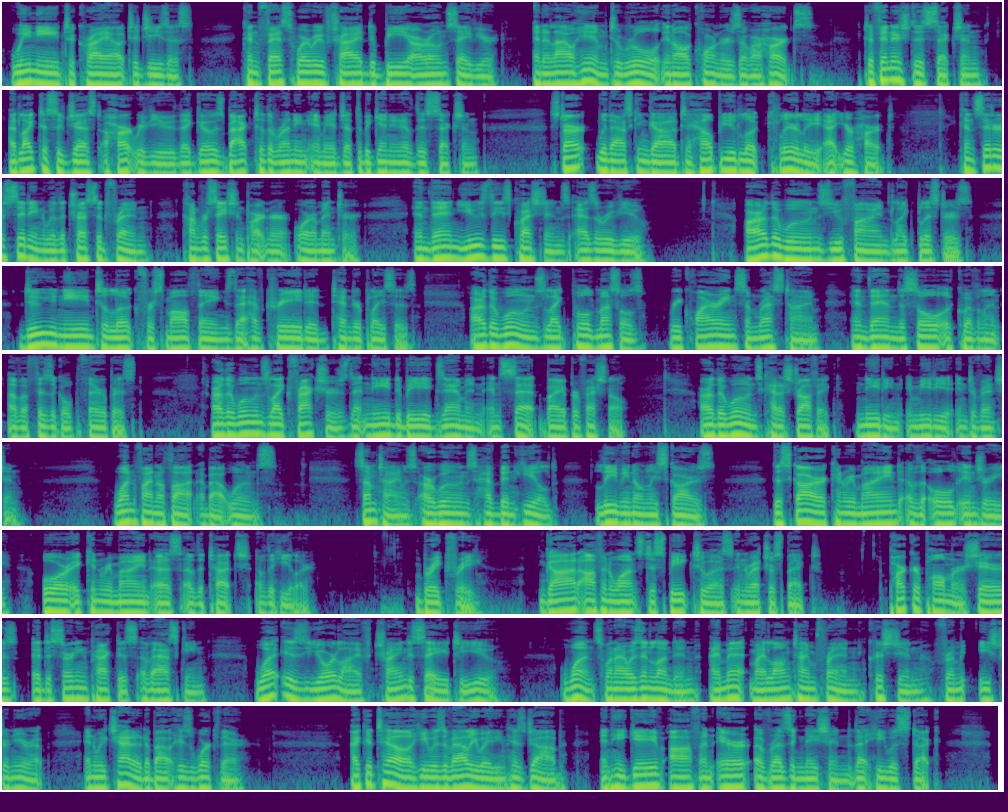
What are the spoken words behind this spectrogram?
We need to cry out to Jesus, confess where we've tried to be our own Savior, and allow Him to rule in all corners of our hearts. To finish this section, I'd like to suggest a heart review that goes back to the running image at the beginning of this section. Start with asking God to help you look clearly at your heart. Consider sitting with a trusted friend, conversation partner, or a mentor, and then use these questions as a review. Are the wounds you find like blisters? Do you need to look for small things that have created tender places? Are the wounds like pulled muscles, requiring some rest time and then the soul equivalent of a physical therapist? Are the wounds like fractures that need to be examined and set by a professional? Are the wounds catastrophic, needing immediate intervention? One final thought about wounds. Sometimes our wounds have been healed, leaving only scars. The scar can remind of the old injury, or it can remind us of the touch of the healer. Break free. God often wants to speak to us in retrospect. Parker Palmer shares a discerning practice of asking, What is your life trying to say to you? Once, when I was in London, I met my longtime friend, Christian, from Eastern Europe, and we chatted about his work there. I could tell he was evaluating his job, and he gave off an air of resignation that he was stuck.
